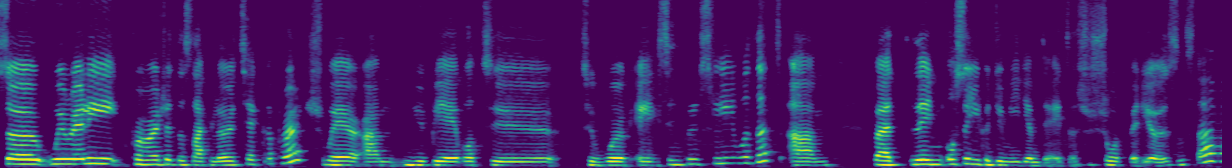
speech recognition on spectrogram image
so we really promoted this like low tech approach where um you'd be able to to work asynchronously with it um but then also you could do medium data, short videos and stuff,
